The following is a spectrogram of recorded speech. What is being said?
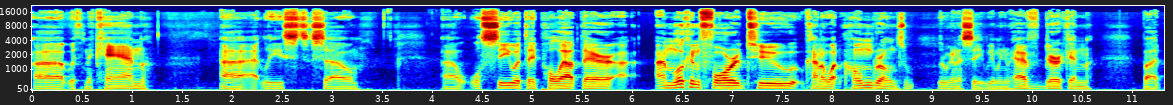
uh, with McCann, uh, at least. So uh, we'll see what they pull out there. I'm looking forward to kind of what homegrowns we're going to see. I mean, we have Durkin, but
